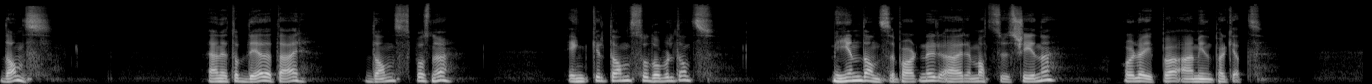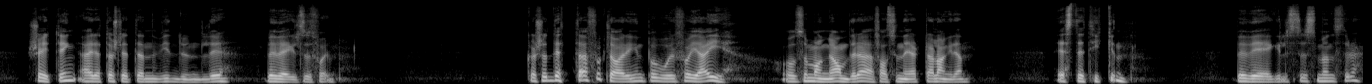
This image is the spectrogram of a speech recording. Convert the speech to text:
dans. Det er nettopp det dette er. Dans på snø. Enkeltdans og dobbeltdans. Min dansepartner er Madshusskiene, og løypa er min parkett. Skøyting er rett og slett en vidunderlig bevegelsesform. Kanskje dette er forklaringen på hvorfor jeg, og så mange andre, er fascinert av langrenn. Estetikken. Bevegelsesmønsteret.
